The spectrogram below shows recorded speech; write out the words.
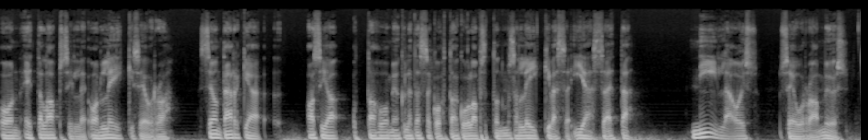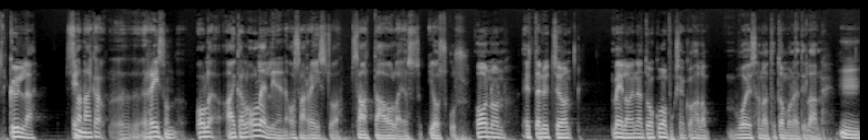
on, että lapsille on leikkiseuraa. Se on tärkeä asia ottaa huomioon kyllä tässä kohtaa, kun lapset on tämmöisessä leikkivässä iässä, että niillä olisi seuraa myös. Kyllä. Se on aika äh, reissun, ole, aika oleellinen osa reissua. Saattaa olla jos, joskus. On, on. Että nyt se on, meillä on enää tuon Kuopuksen kohdalla, voi sanoa, että tuommoinen tilanne. Mm.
